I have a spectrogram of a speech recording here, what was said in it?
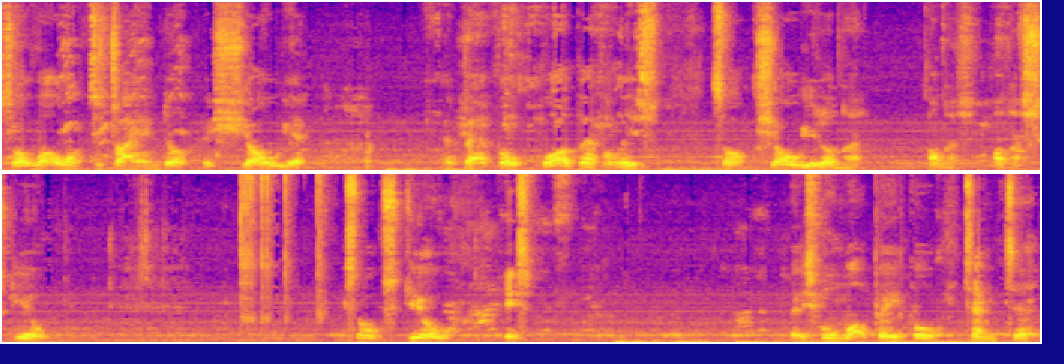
So what I want to try and do is show you a bevel what a bevel is. So I'll show you on a on a on a skew so skew it's it's one what people tend to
